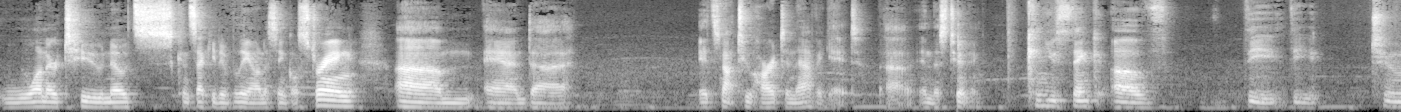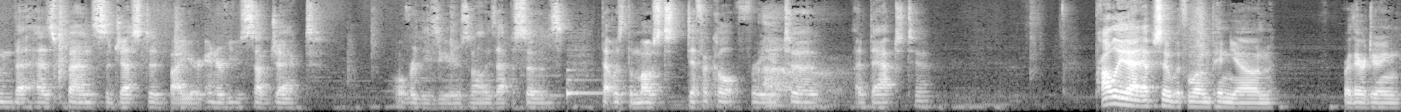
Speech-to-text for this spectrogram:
one or two notes consecutively on a single string um, and uh, it's not too hard to navigate uh, in this tuning Can you think of the the tune that has been suggested by your interview subject over these years and all these episodes that was the most difficult for you to oh. adapt to? probably that episode with lone pinon where they were doing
